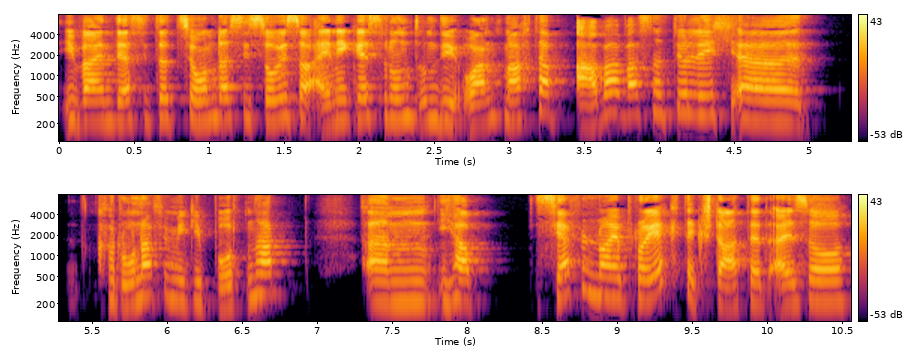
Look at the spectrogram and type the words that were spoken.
ich war in der Situation, dass ich sowieso einiges rund um die Ohren gemacht habe. Aber was natürlich äh, Corona für mich geboten hat, ähm, ich habe sehr viele neue Projekte gestartet. Also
